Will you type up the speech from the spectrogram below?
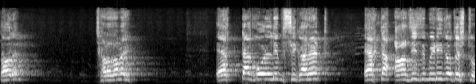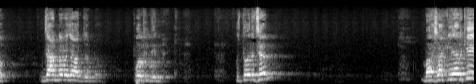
তাহলে ছাড়া যাবে? একটা গোল্ড লিপ সিগারেট একটা আজিজ বিড়ি যথেষ্ট, যার নামে যাওয়ার জন্য প্রতিদিন। বুঝতে পেরেছেন? ভাষা ক্লিয়ার কি?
